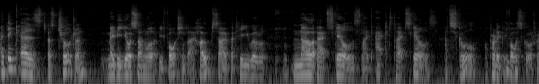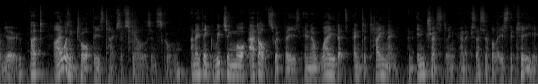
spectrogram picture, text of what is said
I think as as children, maybe your son will be fortunate. I hope so, but he will mm-hmm. know about skills like act type skills at school, or probably before school from you. But I wasn't taught these types of skills in school, and I think reaching more adults with these in a way that's entertaining and interesting and accessible is the key.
